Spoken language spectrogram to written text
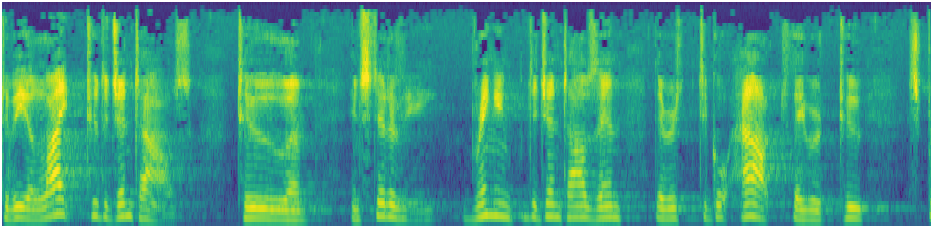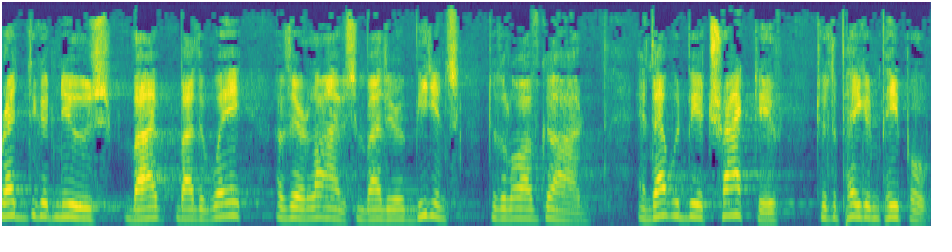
to be a light to the Gentiles. To uh, instead of bringing the Gentiles in, they were to go out. They were to spread the good news by by the way of their lives and by their obedience to the law of God, and that would be attractive to the pagan people.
